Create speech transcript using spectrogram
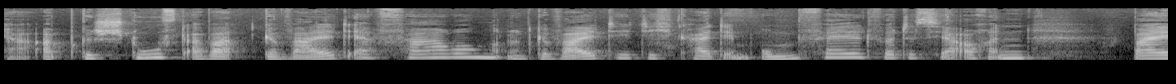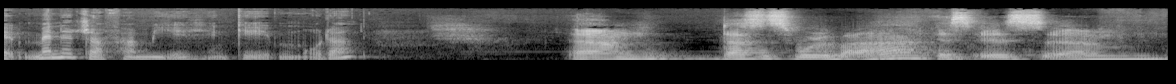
ja, abgestuft, aber Gewalterfahrung und Gewalttätigkeit im Umfeld wird es ja auch in, bei Managerfamilien geben, oder? Ähm, das ist wohl wahr. Es ist ähm,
